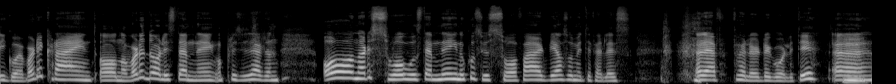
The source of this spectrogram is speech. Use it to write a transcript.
i går var det kleint. Å, nå var det dårlig stemning. Og plutselig er det sånn Å, nå er det så god stemning. Nå koser vi oss så fælt. Vi har så mye til felles. Det er jeg føler det går litt i. eh,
